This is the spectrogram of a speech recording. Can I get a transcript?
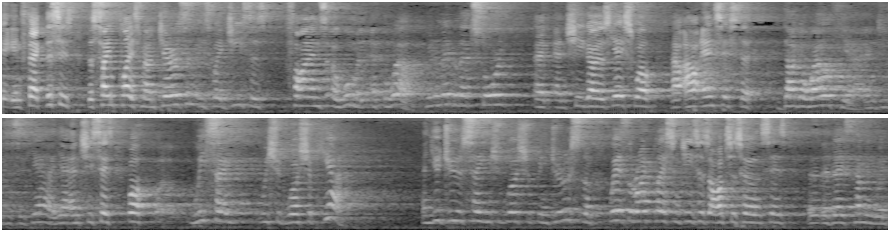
In fact, this is the same place, Mount Gerizim, is where Jesus finds a woman at the well. You remember that story? And, and she goes, Yes, well, our, our ancestor dug a well here. And Jesus says, Yeah, yeah. And she says, Well, we say we should worship here. And you Jews say you should worship in Jerusalem. Where's the right place? And Jesus answers her and says, The day's coming when,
